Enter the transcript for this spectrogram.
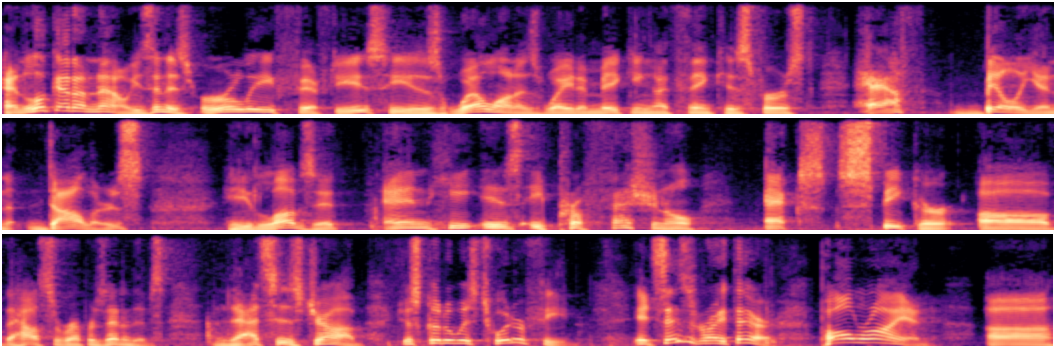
And look at him now. He's in his early 50s. He is well on his way to making, I think, his first half billion dollars. He loves it, and he is a professional ex Speaker of the House of Representatives. That's his job. Just go to his Twitter feed. It says it right there. Paul Ryan, uh,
